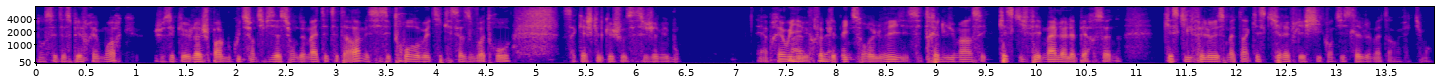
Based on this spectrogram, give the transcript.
dans cet aspect framework, je sais que là, je parle beaucoup de scientification, de maths, etc., mais si c'est trop robotique et ça se voit trop, ça cache quelque chose et c'est jamais bon. Et après, oui, une fois que les payes sont relevés, c'est très de l'humain, c'est qu'est-ce qui fait mal à la personne, qu'est-ce qu'il fait lever ce matin, qu'est-ce qui réfléchit quand il se lève le matin, effectivement.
